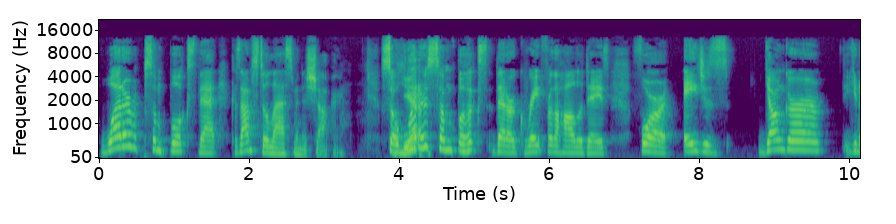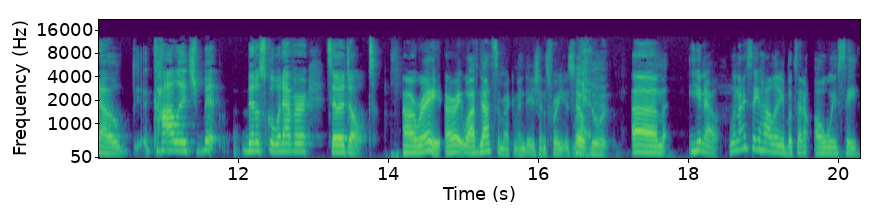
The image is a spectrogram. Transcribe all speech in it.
what are some books that? Because I'm still last minute shopping. So, yeah. what are some books that are great for the holidays for ages younger, you know, college, middle school, whatever, to adult? All right. All right. Well, I've got some recommendations for you. So, let's do it. Um, you know, when I say holiday books, I don't always say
